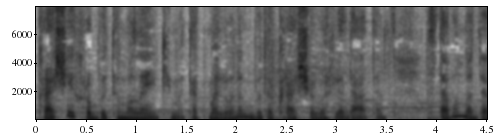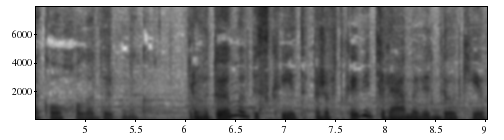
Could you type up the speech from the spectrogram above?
Краще їх робити маленькими, так малюнок буде краще виглядати. Ставимо деко у холодильник. Приготуємо бісквіт, жовтки відділяємо від білків,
